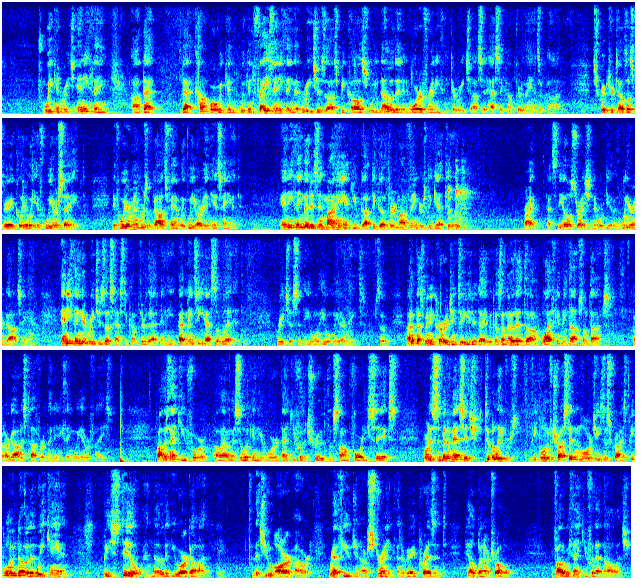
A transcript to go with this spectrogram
We can reach anything uh, that that come, or we can we can face anything that reaches us because we know that in order for anything to reach us, it has to come through the hands of God. Scripture tells us very clearly: if we are saved, if we are members of God's family, we are in His hand. Anything that is in my hand, you've got to go through my fingers to get to it. Right? That's the illustration that we're given. We are in God's hand. Anything that reaches us has to come through that, and he, that means He has to let it reach us, and He will He will meet our needs. So I hope that's been encouraging to you today, because I know that uh, life can be tough sometimes, but our God is tougher than anything we ever face. Father, thank you for allowing us to look into your Word. Thank you for the truth of Psalm 46. Lord, this has been a message to believers, people who've trusted in the Lord Jesus Christ, people who know that we can be still and know that you are God, that you are our refuge and our strength and a very present help in our trouble. Father, we thank you for that knowledge.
